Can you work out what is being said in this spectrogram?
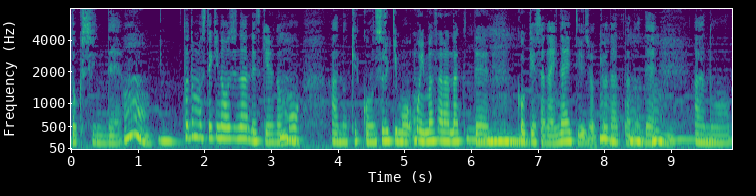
独身で、うん。とても素敵なおじなんですけれども、あの結婚する気ももう今更なくて、うん後継者がいないという状況だったので、うんうん。あの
